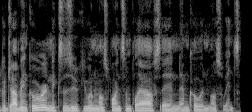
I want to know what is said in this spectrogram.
good job, Vancouver. Nick Suzuki won most points in playoffs, and Demko won most wins.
